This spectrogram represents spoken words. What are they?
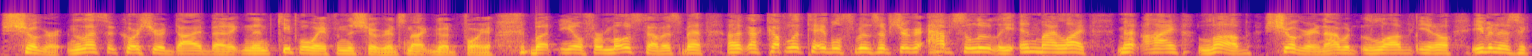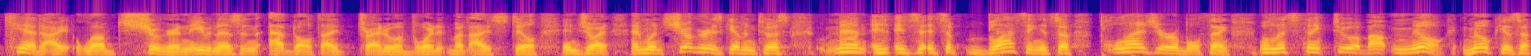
sugar? Unless, of course, you're a diabetic, and then keep away from the sugar. It's not good for you. But, you know, for most of us, man, a, couple of tablespoons of sugar, absolutely. In my life, man, I love sugar. And I would love, you know, even as a kid, I loved sugar. And even as an adult, I try to avoid it, but I still enjoy it. And when sugar is given to us, man, it's, it's a blessing. It's a pleasurable thing. Well, let's think, too, about milk. Milk is a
